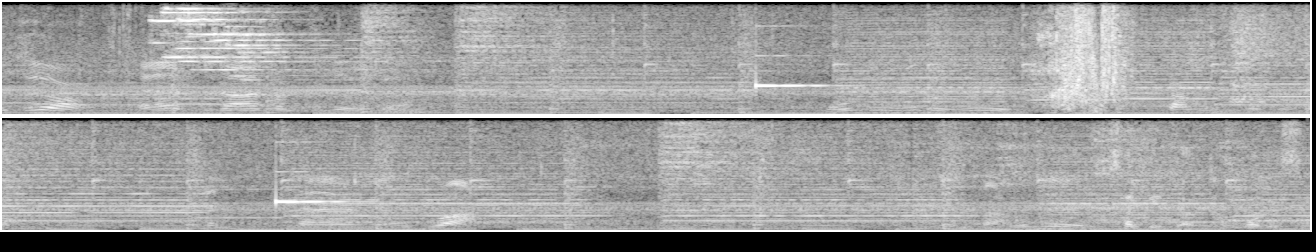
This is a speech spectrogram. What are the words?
不知道，好像其他上次有一种龙珠或者是章鱼的口感，很很凝固啊。不是さっき言ったタコですね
